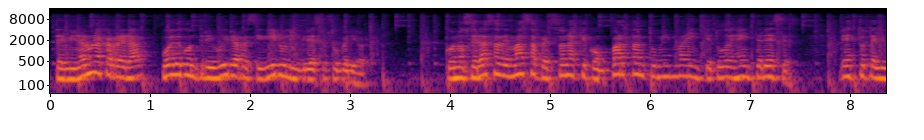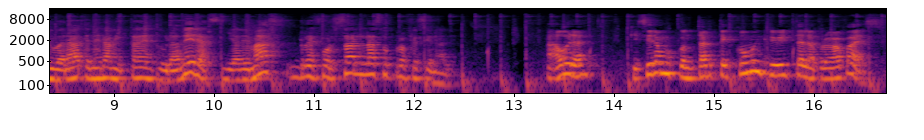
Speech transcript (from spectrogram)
Terminar una carrera puede contribuir a recibir un ingreso superior. Conocerás además a personas que compartan tus mismas inquietudes e intereses. Esto te ayudará a tener amistades duraderas y además reforzar lazos profesionales. Ahora, quisiéramos contarte cómo inscribirte a la prueba PAES.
